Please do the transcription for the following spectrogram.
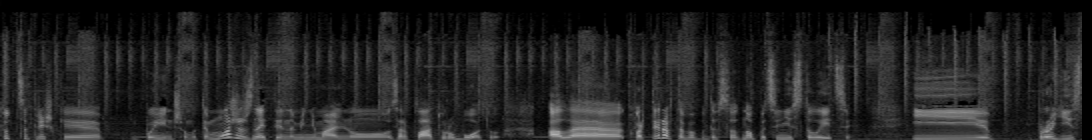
тут це трішки по-іншому. Ти можеш знайти на мінімальну зарплату роботу, але квартира в тебе буде все одно по ціні столиці. І проїзд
